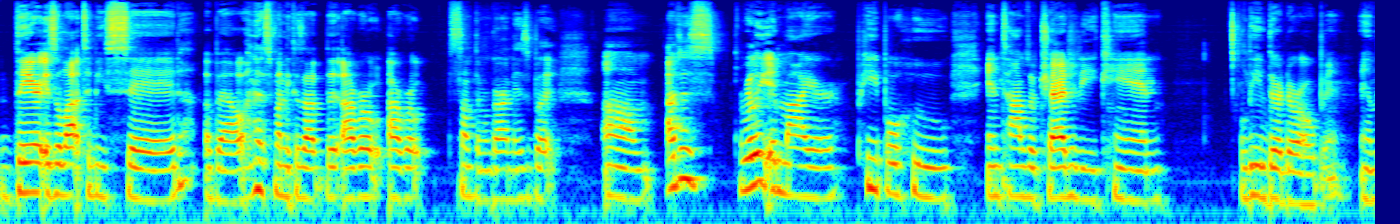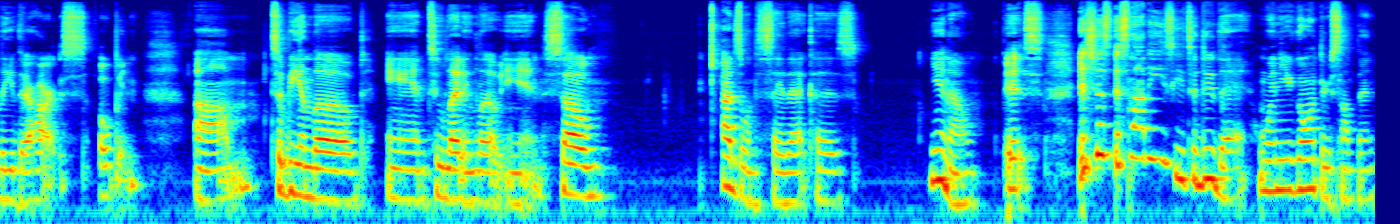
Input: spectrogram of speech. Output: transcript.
there is a lot to be said about. That's funny because I I wrote I wrote something regarding this, but um, I just really admire people who, in times of tragedy, can leave their door open and leave their hearts open um, to being loved and to letting love in. So I just wanted to say that because, you know, It's it's just it's not easy to do that when you're going through something,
